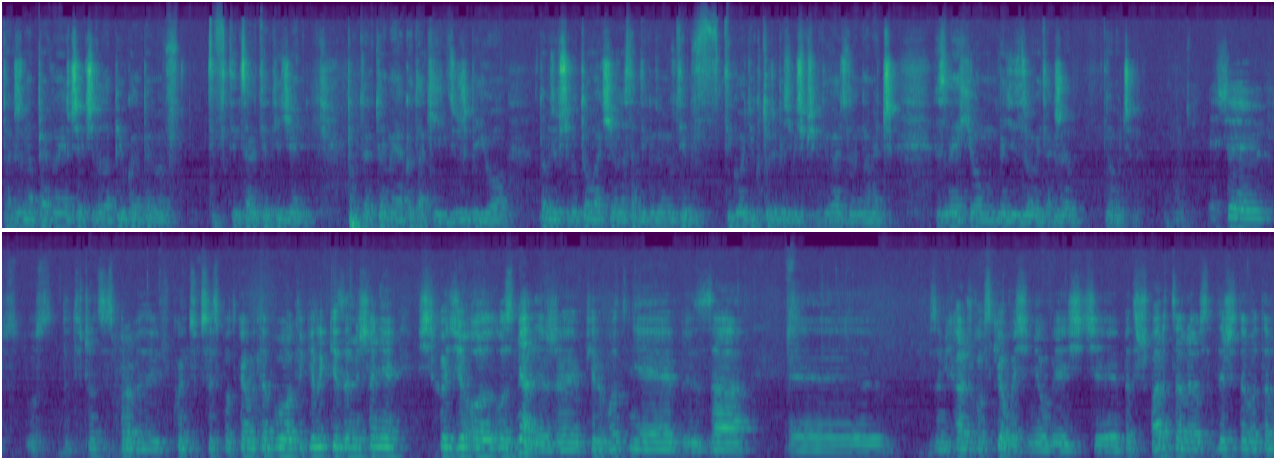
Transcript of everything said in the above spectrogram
Także na pewno jeszcze jak się doda piłka, na pewno w, ten cały ten tydzień potraktujemy jako taki, żeby go dobrze przygotować i następnym tygodniu, w tym tygodniu, który będziemy się przygotowywać na, mecz z Lechią, będzie zdrowy, także zobaczymy. Jeszcze dotyczące sprawy w końcówce spotkania, tam było takie lekkie zamieszanie, jeśli chodzi o, o zmianę, że pierwotnie za, e, za Michała Żuchowskiego właśnie miał wejść e, Petr Szwarc, ale ostatecznie to był tam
